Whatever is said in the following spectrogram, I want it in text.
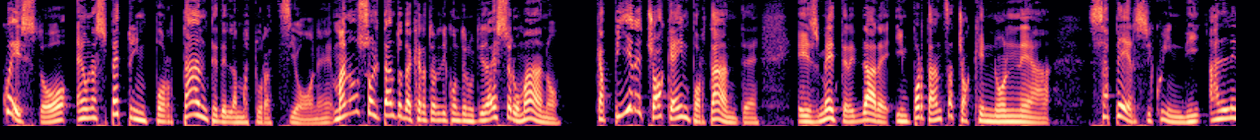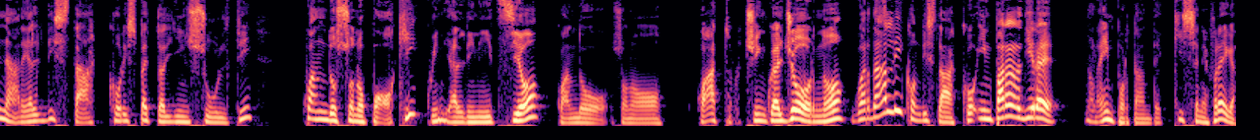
Questo è un aspetto importante della maturazione, ma non soltanto da creatore di contenuti, da essere umano. Capire ciò che è importante e smettere di dare importanza a ciò che non ne ha. Sapersi quindi allenare al distacco rispetto agli insulti quando sono pochi, quindi all'inizio, quando sono 4, 5 al giorno, guardarli con distacco, imparare a dire non è importante, chi se ne frega.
